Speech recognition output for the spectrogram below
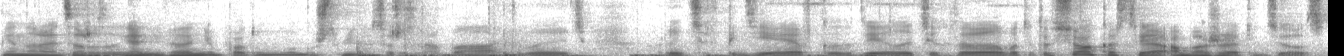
Мне нравится... раз- Я никогда не подумала бы, что мне нравится разрабатывать, рыться в pdf делать их, вот это все, оказывается, я обожаю это делать.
